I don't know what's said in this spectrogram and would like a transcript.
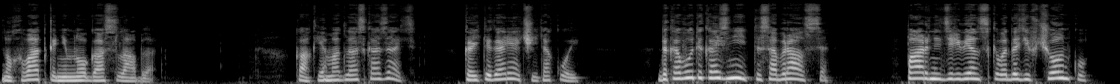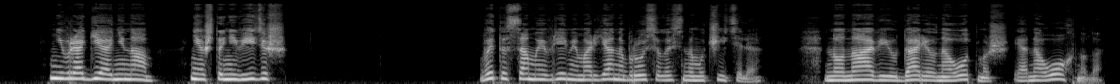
но хватка немного ослабла. «Как я могла сказать, коль ты горячий такой? Да кого ты казнить ты собрался? Парня деревенского да девчонку? Не враги они нам, нечто не видишь?» В это самое время Марьяна бросилась на мучителя. Но Нави ударил наотмашь, и она охнула,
